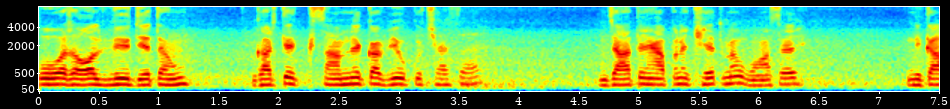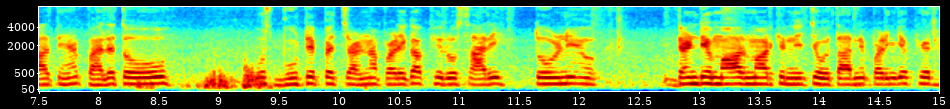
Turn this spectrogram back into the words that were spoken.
ओवरऑल व्यू देता हूँ। घर के सामने का व्यू कुछ ऐसा है। जाते हैं अपने खेत में, वहाँ से निकालते हैं। पहले तो उस बूटे पे चढ़ना पड़ेगा, फिर वो सारी तोड़ने, डंडे मार मार के नीचे उतारने पड़ेंगे, फिर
